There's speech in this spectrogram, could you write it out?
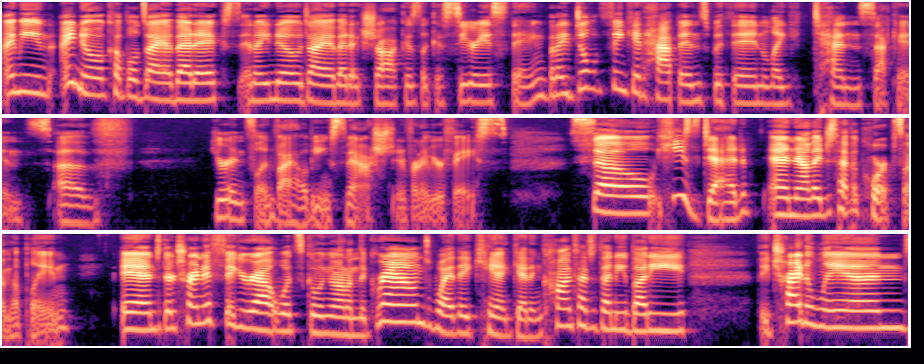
I mean i know a couple diabetics and i know diabetic shock is like a serious thing but i don't think it happens within like 10 seconds of your insulin vial being smashed in front of your face. So he's dead, and now they just have a corpse on the plane. And they're trying to figure out what's going on on the ground, why they can't get in contact with anybody. They try to land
